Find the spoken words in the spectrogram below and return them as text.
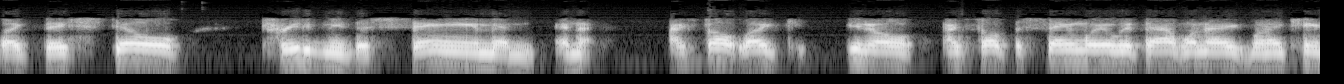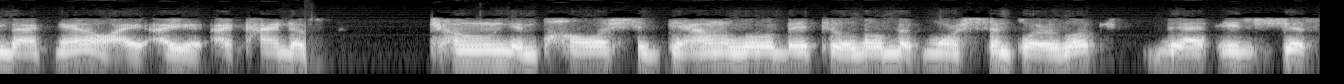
Like they still treated me the same, and and I felt like you know I felt the same way with that when I when I came back. Now I I, I kind of toned and polished it down a little bit to a little bit more simpler look. That is just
